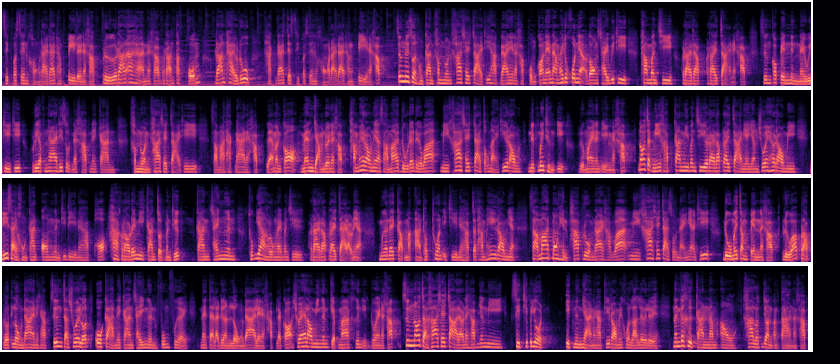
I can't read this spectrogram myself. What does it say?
80%ของรายได้ทั้งปีเลยนะครับ หรือร้านอาหารนะครับ ร้านตัดผม ร้านถ่ายรูป หักได้ 70%ของรายได้ทั้งปีนะครับ ซึ่งในส่วนของการคำนวณค่าใช้จ่ายที่หักได้นี่นะครับ ผมก็แนะนำให้ทุกคนเนี่ยลองใช้วิธีทำบัญชีรายรับรายจ่ายนะครับ ซึ่งก็เป็นหนึ่งในวิธีที่เรียบง่ายที่สุดนะครับในการคำนวณค่าใช้จ่ายที่สามารถหักได้นะครับ และมันก็แม่นยำด้วยนะครับทำให้เราเนี่ยสามารถดูได้เลยว่ามีค่าใช้จ่ายตรงไหนที่เรานึกไม่ถึงอีกหรือไม่นั่นเองนะครับ นอกจากนี้ครับการมีบัญชีรายรับรายจ่ายเนี่ยยังช่วยให้เรามีนิสัยของการออมเงินที่ดีนะครับ เพราะหากเราได้มีการจดบันทึก การใช้เงินทุกอย่างลงในบัญชีรายรับรายจ่ายแล้วเนี่ยเมื่อได้กลับมาอ่านทบทวนอีกทีนะครับจะทำให้เราเนี่ยสามารถมองเห็นภาพรวมได้ครับว่ามีค่าใช้จ่ายส่วนไหนเนี่ยที่ดูไม่จำเป็นนะครับหรือว่าปรับลดลงได้นะครับซึ่งจะช่วยลดโอกาสในการใช้เงินฟุ่มเฟือยในแต่ละเดือนลงได้เลยนะครับแล้วก็ช่วยให้เรามีเงินเก็บมากขึ้นอีกด้วยนะครับซึ่งนอกจากค่าใช้จ่ายแล้วนะครับยังมีสิทธิประโยชน์ อีกหนึ่งอย่างนะครับที่เราไม่ควรละเลยเลย นั่นก็คือการนำเอาค่าลดหย่อนต่างๆนะครับ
